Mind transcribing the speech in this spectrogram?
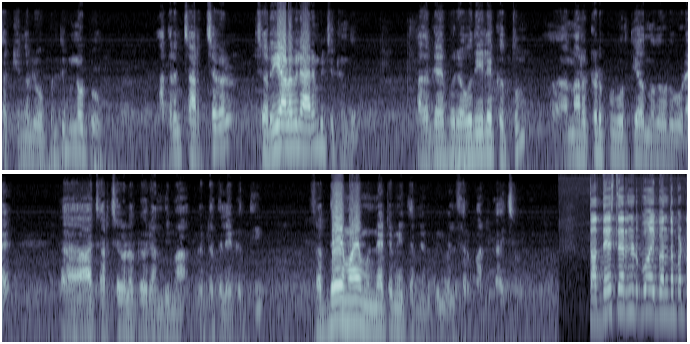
സഖ്യങ്ങൾ രൂപപ്പെടുത്തി മുന്നോട്ട് പോകും. അത്തരം ചർച്ചകൾ ചെറിയ അളവിൽ ആരംഭിച്ചിട്ടുണ്ട്. അതൊക്കെ പുരോഗതിയിലേക്ക് എത്തും. നറുക്കെടുപ്പ് പൂർത്തിയാവുന്നതോടുകൂടെ ആ ചർച്ചകളൊക്കെ ഒരു അന്തിമ ഘട്ടത്തിലേക്ക് എത്തി. ശ്രദ്ധേയമായ മുന്നേറ്റം ഈ തെരഞ്ഞെടുപ്പിൽ വെൽഫെയർ പാർട്ടി കാഴ്ചവെക്കും. തദ്ദേശ തെരഞ്ഞെടുപ്പുമായി ബന്ധപ്പെട്ട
